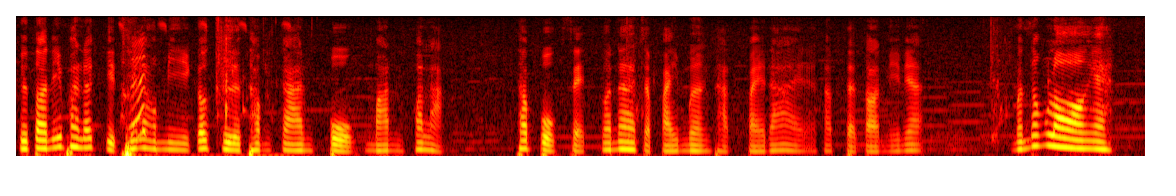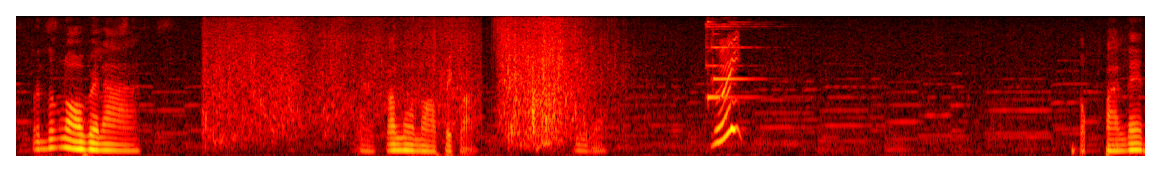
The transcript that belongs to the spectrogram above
คือตอนนี้ภารกิจที่เรามีก็คือทำการปลูกมันฝรั่งถ้าปลูกเสร็จก็น่าจะไปเมืองถัดไปได้นะครับ แต่ตอนนี้เนี่ย มันต้องรอไง มันต้องรอเวลาอะก็รอรอๆไปก่อน นี่แหละเฮ้ยตก ปลาเล่น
